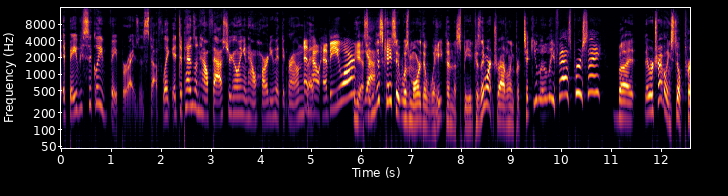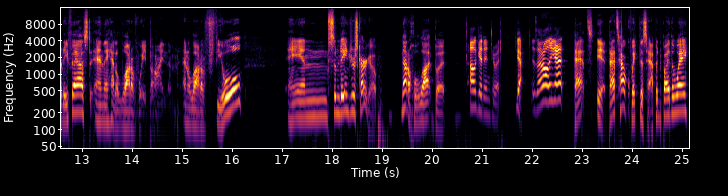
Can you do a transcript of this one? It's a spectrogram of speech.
it basically vaporizes stuff. Like, it depends on how fast you're going and how hard you hit the ground. And but how heavy you are? Yes, Yeah. in this case, it was more the weight than the speed because they weren't traveling particularly fast per se, but they were traveling still pretty fast, and they had a lot of weight behind them and a lot of fuel and some dangerous cargo. Not a whole lot, but I'll get into it. yeah, Is that all you got? that's it. That's how quick this happened. By the way,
